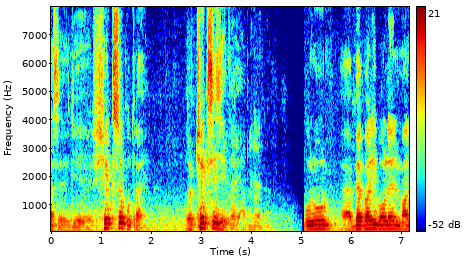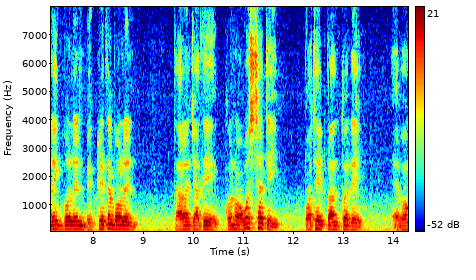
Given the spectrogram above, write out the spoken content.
আছে যে শেখছো কোথায়? ঠেকছে যেথায় গরুর ব্যাপারী বলেন, মালিক বলেন, বিক্রেতা বলেন তারা যাতে কোনো অবস্থাতেই পথে প্রান্তরে এবং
